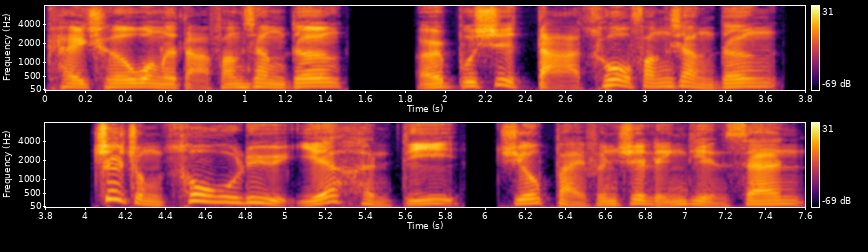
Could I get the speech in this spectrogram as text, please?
开车忘了打方向灯，而不是打错方向灯，这种错误率也很低，只有百分之零点三。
